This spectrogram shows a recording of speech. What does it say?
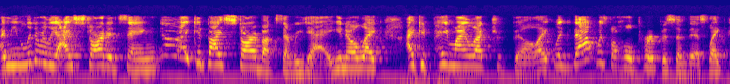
I mean, literally, I started saying oh, I could buy Starbucks every day. You know, like I could pay my electric bill. Like like that was the whole purpose of this. Like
